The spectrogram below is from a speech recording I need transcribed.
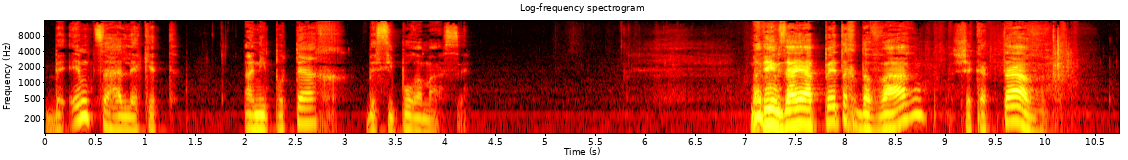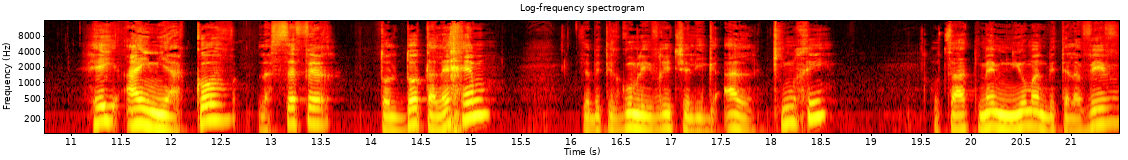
באמצע הלקט, אני פותח בסיפור המעשה. מדהים, זה היה פתח דבר שכתב ה' עין יעקב לספר תולדות הלחם, זה בתרגום לעברית של יגאל קמחי, הוצאת מ' ניומן בתל אביב.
